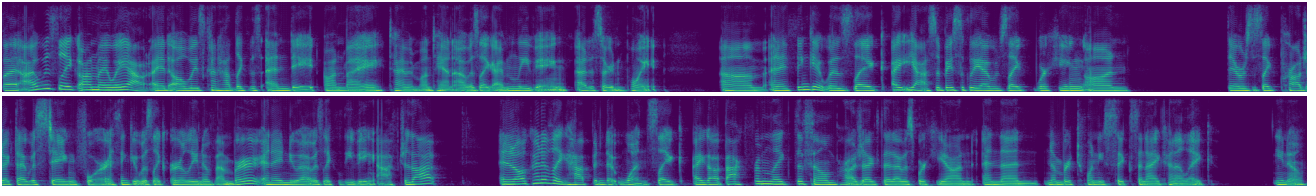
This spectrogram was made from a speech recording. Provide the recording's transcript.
but I was like on my way out. I had always kind of had like this end date on my time in Montana. I was like, I'm leaving at a certain point. Um, and I think it was like, I, yeah. So basically, I was like working on. There was this like project I was staying for. I think it was like early November, and I knew I was like leaving after that. And it all kind of like happened at once. Like I got back from like the film project that I was working on, and then number twenty six and I kind of like, you know,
